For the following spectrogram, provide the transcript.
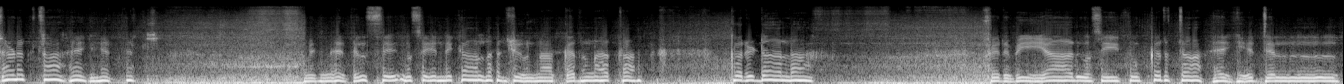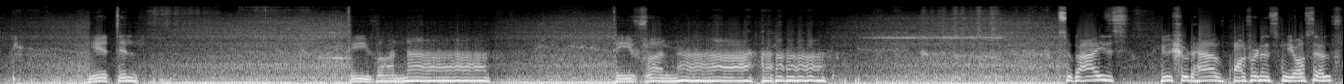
धड़कता है। मैंने दिल से उसे निकाला, जो ना करना था, कर डाला। फिर भी यार उसी को करता है ये दिल ये दिल दीवाना दीवाना so guys you should have confidence in yourself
